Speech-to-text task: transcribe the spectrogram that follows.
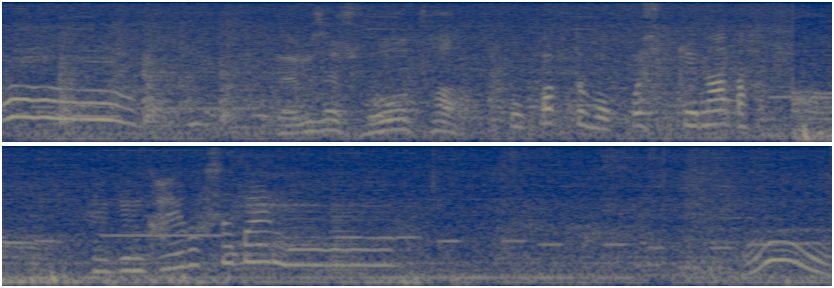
와 냄새 좋다. 국밥도 먹고 싶긴 하다 여긴 칼국수 골목 오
